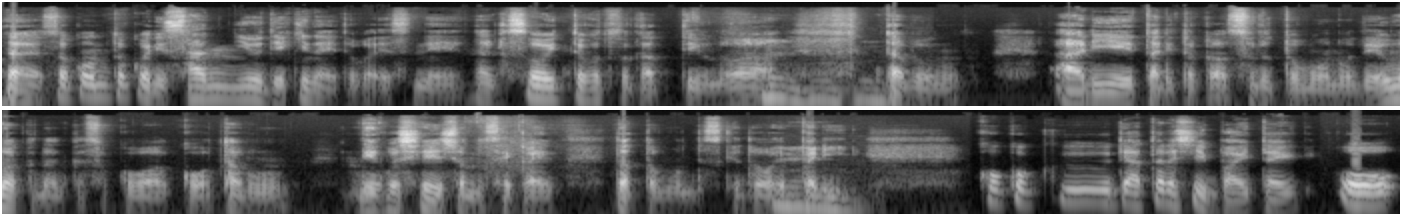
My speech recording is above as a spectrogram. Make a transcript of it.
からそこのところに参入できないとかですね、なんかそういったこととかっていうのは、多分、あり得たりとかはすると思うので、うまくなんかそこはこう、多分、ネゴシエーションの世界だと思うんですけど、やっぱり、うん。広告で新しい媒体を、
